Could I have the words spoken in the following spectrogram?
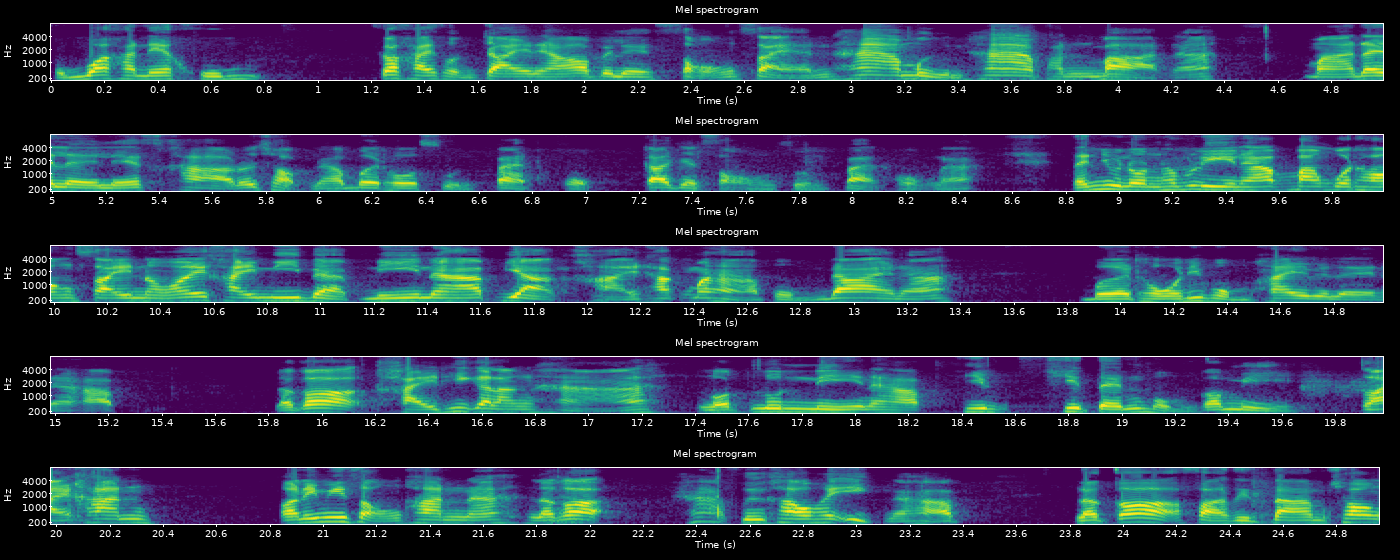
ผมว่าคันนี้คุ้ม ก็ใครสนใจนะครับเอาไปเลย 2 5 5 5 0 0 0 บาทนะ มาได้เลยเลสคาร์รถช็อปนะครับเบอร์โทร 0 8 6 9 7 2 0 8 6 นะ แต่อยู่นนทบุรีนะครับ บางบัวทองไซน้อย ใครมีแบบนี้นะครับ อยากขายทักมาหาผมได้นะ เบอร์โทรที่ผมให้ไปเลยนะครับ แล้วก็ใครที่กำลังหารถรุ่นนี้นะครับ ที่ที่เต็นท์ผมก็มีหลายคัน ตอนนี้มี 2 คันนะ แล้วก็หาซื้อเข้าให้อีกนะครับ แล้วก็ฝากติดตามช่อง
